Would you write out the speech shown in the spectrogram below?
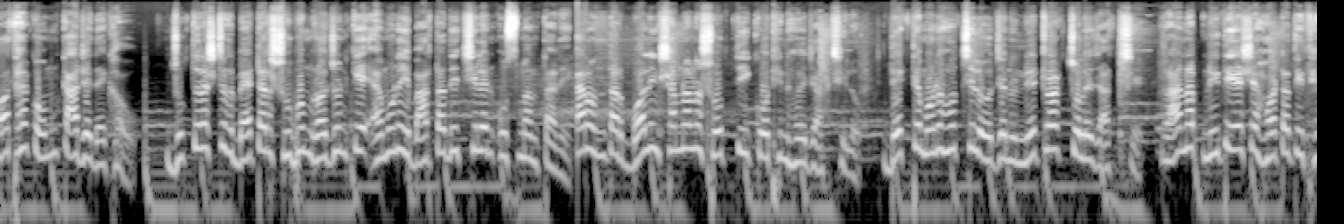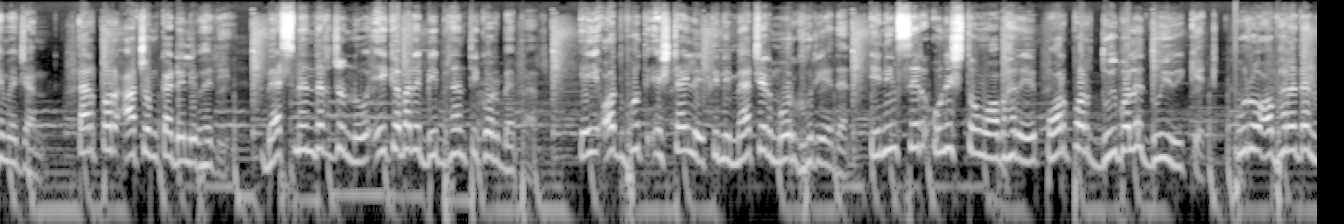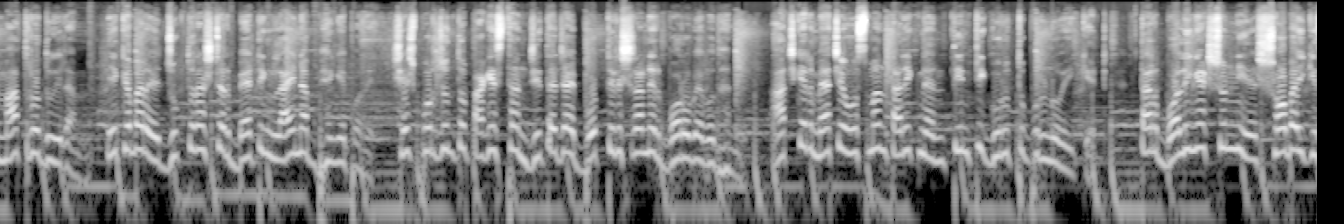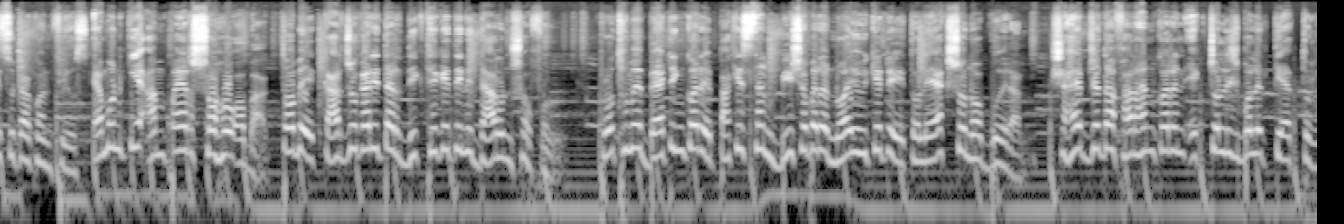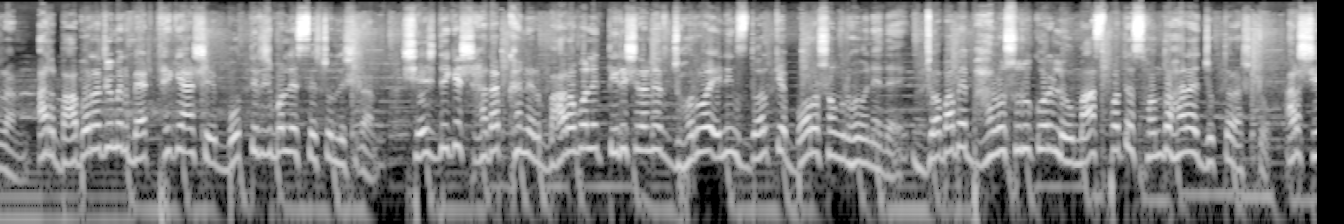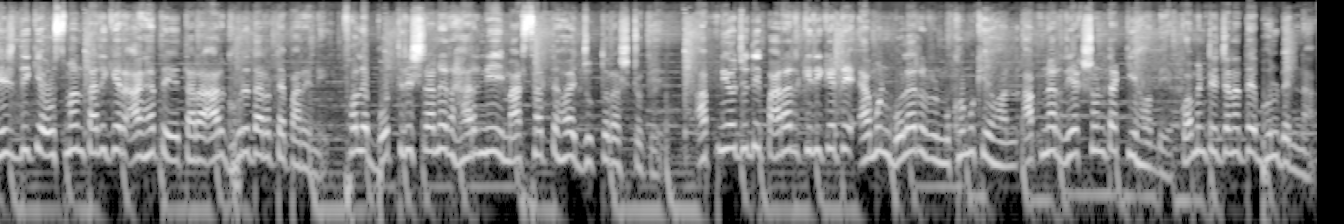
কথা কম, কাজে দেখাও। যুক্তরাষ্ট্রের ব্যাটার শুভম রজনকে এমনই বার্তা দিচ্ছিলেন উসমান তারেক, কারণ তার বোলিং সামলানো সত্যি কঠিন হয়ে যাচ্ছিল। দেখতে মনে হচ্ছিল যেন নেটওয়ার্ক চলে যাচ্ছে। রান আপ নিতে এসে হঠাৎই থেমে যান, তারপর আচমকা ডেলিভারি। ব্যাটসম্যানদের জন্য একেবারে বিভ্রান্তিকর ব্যাপার। এই অদ্ভুত স্টাইলে তিনি ম্যাচের মোড় ঘুরিয়ে দেন। ইনিংসের উনিশতম ওভারে পরপর দুই বলে দুই উইকেট। পুরো ওভারে দেন মাত্র দুই রান। একেবারে যুক্তরাষ্ট্রের ব্যাটিং লাইন আপ ভেঙে পড়ে। শেষ পর্যন্ত পাকিস্তান জিতে যায় বত্রিশ রানের বড় ব্যবধানে। আজকের ম্যাচে ওসমান তারিক নেন তিনটি গুরুত্বপূর্ণ উইকেট। তার বোলিং অ্যাকশন নিয়ে সবাই কিছুটা কনফিউজ, এমনকি আম্পায়ার সহ অবাক। তবে কার্যকারিতার দিক থেকে তিনি দারুণ সফল। প্রথমে ব্যাটিং করে পাকিস্তান বিশ ওভারে নয় উইকেটে তোলে একশো নব্বই রান। সাহেবজাদা ফারহান করেন একচল্লিশ বলে তিয়াত্তর রান। আর বাবর আজমের ব্যাট থেকে আসে বত্রিশ বলে ছেচল্লিশ রান। শেষ দিকে সাদাব খানের বারো বলে তিরিশ রানের ঝরোয়া ইনিংস দলকে বড় সংগ্রহ এনে দেয়। জবাবে ভালো শুরু করলেও মাঝপথে ছন্দ হারায় যুক্তরাষ্ট্র। আর শেষ দিকে ওসমান তারিকের আঘাতে তারা আর ঘুরে দাঁড়াতে পারেনি। ফলে বত্রিশ রানের হার নিয়েই মাঠ ছাড়তে হয় যুক্তরাষ্ট্রকে। আপনিও যদি পাড়ার ক্রিকেটে এমন বোলারের মুখোমুখি হন, আপনার রিয়াকশনটা কি হবে? কমেন্টে জানাতে ভুলবেন না।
